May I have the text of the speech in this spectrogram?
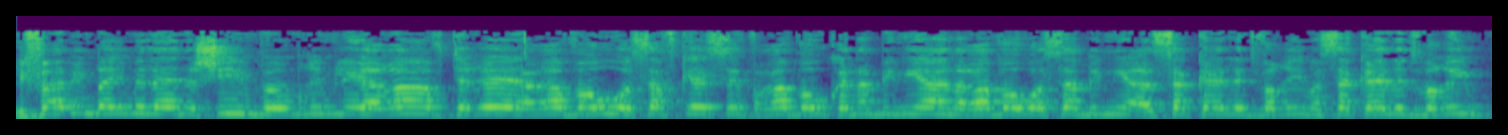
לפעמים באים אליי אנשים ואומרים לי, הרב, תראה, הרב ההוא אסף כסף, הרב ההוא קנה בניין, הרב ההוא עשה בניין, עשה כאלה דברים, עשה כאלה דברים.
